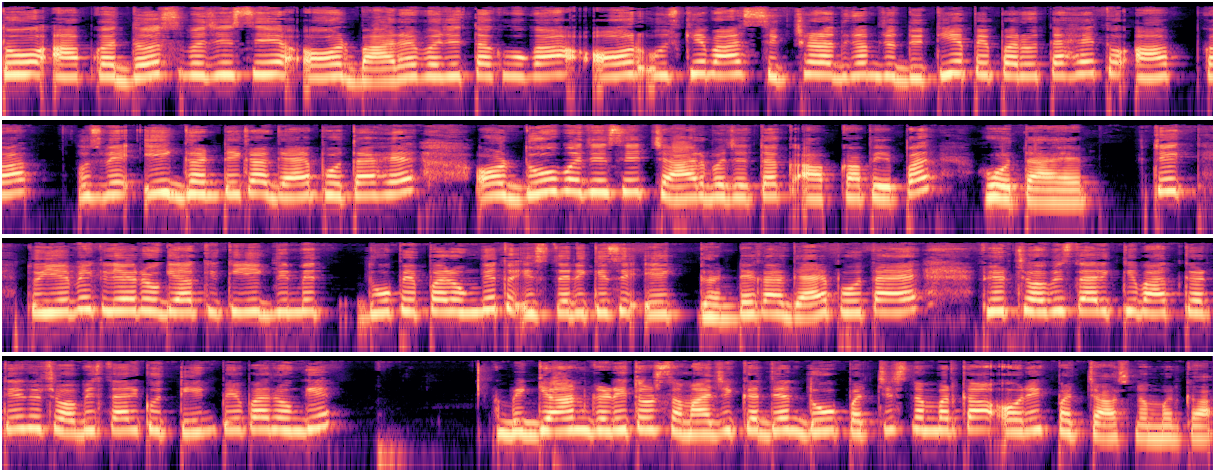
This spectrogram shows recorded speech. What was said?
तो आपका दस बजे से और बारह बजे तक होगा, और उसके बाद शिक्षण अधिगम जो द्वितीय पेपर होता है तो आपका उसमें एक घंटे का गैप होता है और दो बजे से चार बजे तक आपका पेपर होता है। ठीक तो ये भी क्लियर हो गया क्योंकि एक दिन में दो पेपर होंगे तो इस तरीके से एक घंटे का गैप होता है। फिर चौबीस तारीख की बात करते हैं तो चौबीस तारीख को तीन पेपर होंगे। विज्ञान, गणित और सामाजिक अध्ययन दो पच्चीस नंबर का और एक पचास नंबर का।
